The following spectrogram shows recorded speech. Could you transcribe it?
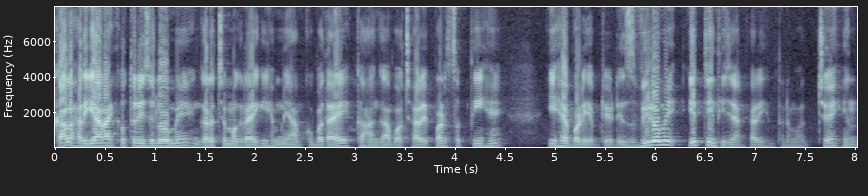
कल हरियाणा के उत्तरी जिलों में गरज चमक रहेगी हमने आपको बताया कहाँ कहाँ बौछारें पड़ सकती हैं। यह है बड़ी अपडेट। इस वीडियो में इतनी थी जानकारी धन्यवाद। जय हिंद।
